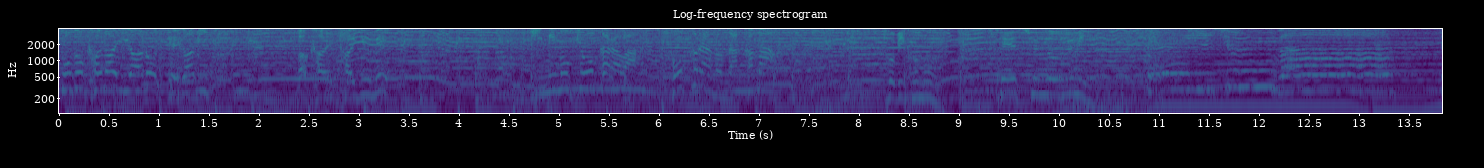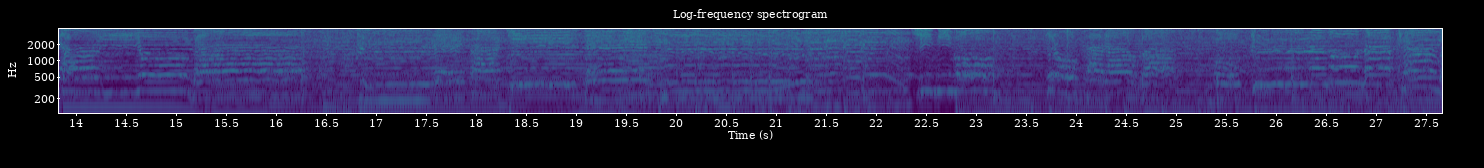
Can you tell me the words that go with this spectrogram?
届かないあの手紙。別れた夢。君も今日からは僕らの仲間。飛び込もう。青春の海。青春は君も今日からは僕らの仲間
